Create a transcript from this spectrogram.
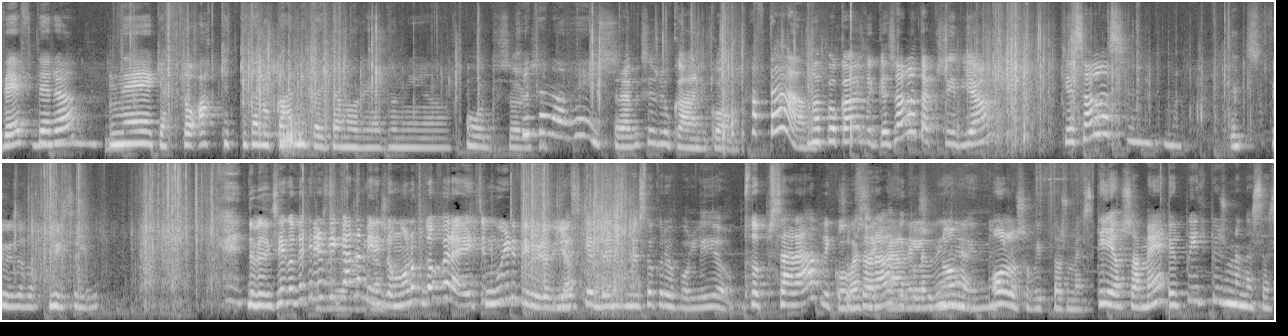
δεύτερα Ναι, και αυτό. Αχ, και, και τα λουκάνικα ήταν ωραία, Αντωνία. Όντως, ωραία. Κοίτα να δεις. Τράβηξες λουκάνικο. Αυτά. Να πω κάτι και σε άλλα ταξίδια και σε άλλα. σ- Έτσι, θυμίζω να το μίλησε λίγο. Εν τω μεταξύ, εγώ δεν χρειάζεται καν να μυρίσω. Μόνο που το έφερα έτσι, μου ήρθε η μυρωδιά. Λες και μπαίνεις μέσα στο κρεοπολείο. Στο ψαράδικο Στο βασικά, ψαράδικο, δηλαδή. συγγνώμη, ναι. ναι. Όλος ο βυθός μέσα. Τελειώσαμε. Ελπίζουμε να σας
